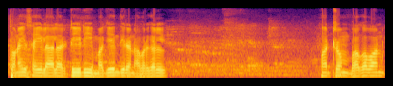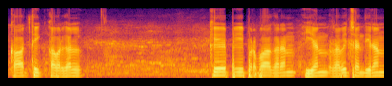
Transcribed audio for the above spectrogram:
துணை செயலாளர் டிடி மகேந்திரன் அவர்கள் மற்றும் பகவான் கார்த்திக் அவர்கள் K. P. Prabakaran N. Ravichandran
